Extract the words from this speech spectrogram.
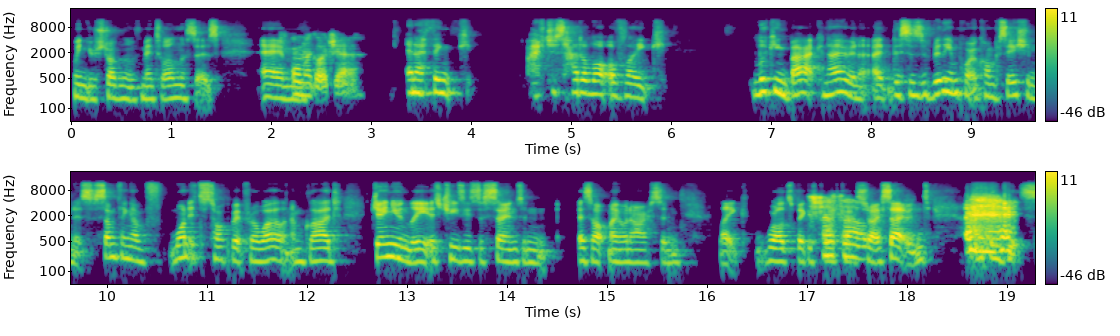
when you're struggling with mental illnesses um oh my god yeah and i think i've just had a lot of like looking back now and I, this is a really important conversation it's something i've wanted to talk about for a while and i'm glad genuinely as cheesy as this sounds and as up my own arse and like world's biggest Shut podcaster up. I sound. I think it's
